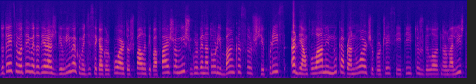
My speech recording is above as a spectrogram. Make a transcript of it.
Do të ecim më tej me të tjera zhvillime, ku megjithëse ka kërkuar të shpallet i pafajshëm, ish-guvernatori i Bankës së Shqipërisë, Ardian Fullani nuk ka pranuar që procesi i tij të zhvillohet normalisht,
